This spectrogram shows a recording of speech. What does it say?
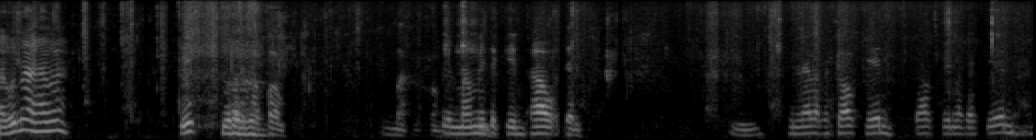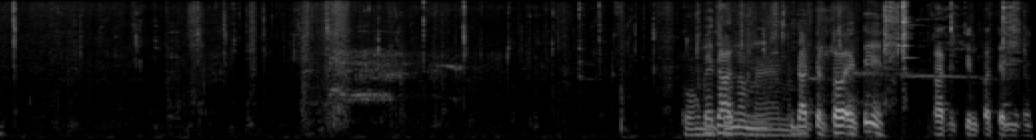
ใส่พุ่นได้ครับเว้ยตื่นมามีแต่กินข้าวเต็มกินแล้วเราก็ชอบกินชอบกินแล้วก็กินกองไปมันด้านสนดมาำดัดจากต่อแอนตี้ขาดกินปลาเต็มครับ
